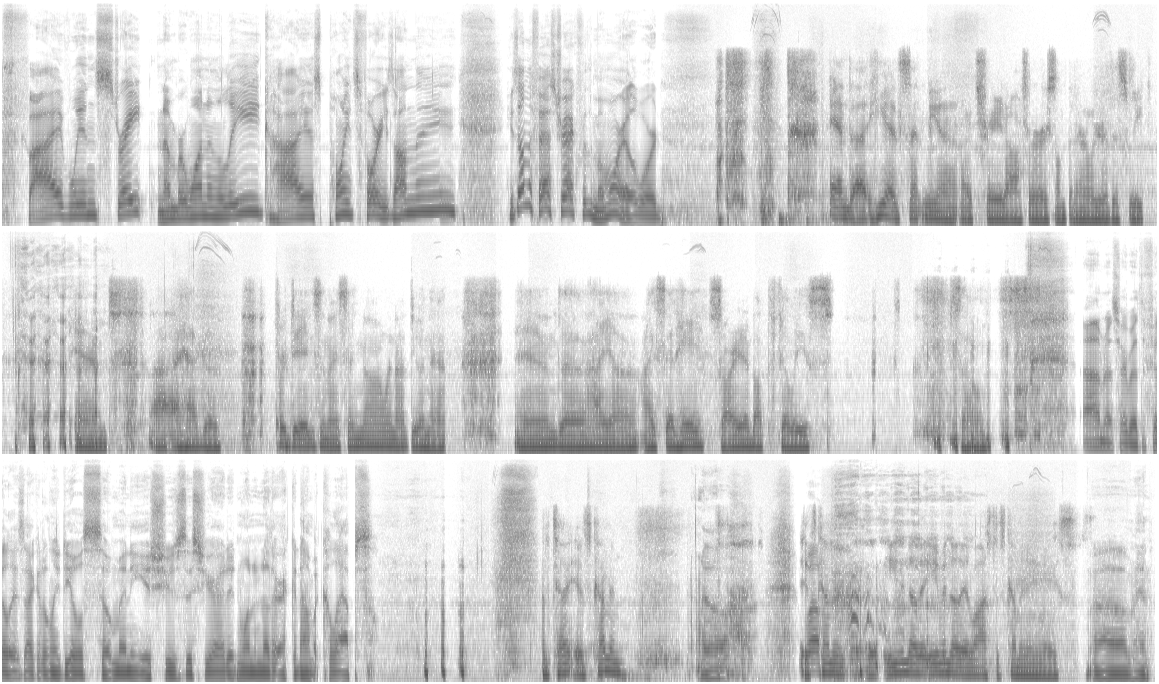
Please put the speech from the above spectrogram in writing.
Five wins straight, number one in the league, highest points for. He's on the he's on the fast track for the Memorial Award. And uh, he had sent me a, a trade offer or something earlier this week, and uh, I had to for Diggs, and I said no, we're not doing that. And uh, I uh, I said, hey, sorry about the Phillies. So I'm not sorry about the Phillies. I could only deal with so many issues this year. I didn't want another economic collapse. I'm telling you, it's coming. It's Well- coming. even though they, even though they lost, it's coming anyways. Oh man.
